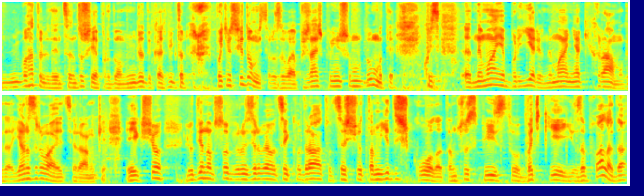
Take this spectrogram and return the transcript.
багато людей, це не те, що я придумав. Люди кажуть, Віктор, потім свідомість розвиває, починаєш по-іншому думати. Якось немає бар'єрів, немає ніяких рамок. Да? Я розриваю ці рамки. І якщо людина в собі розірве оцей квадрат, це що там їде школа, там суспільство, батьки її запхали, да?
